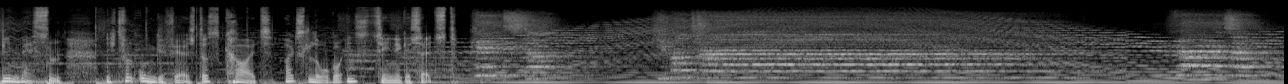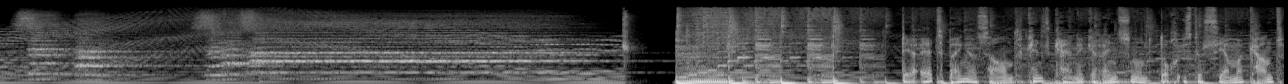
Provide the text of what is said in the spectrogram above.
wie Messen. Nicht von ungefähr ist das Kreuz als Logo in Szene gesetzt. Der Ed Banger Sound kennt keine Grenzen und doch ist er sehr markant.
